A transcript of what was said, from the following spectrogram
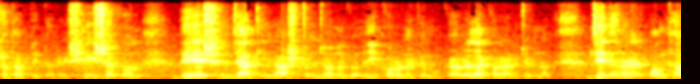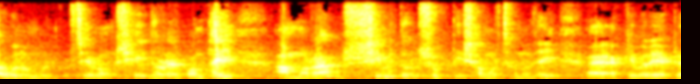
শতাব্দী ধরে, সেই সকল দেশ, জাতি, রাষ্ট্র, জনগণ এই করোনাকে মোকাবেলা করার জন্য যে ধরনের পন্থা অবলম্বন করছে এবং সেই ধরনের পন্থাই আমরা সীমিত শক্তি, সামর্থ্য অনুযায়ী একেবারে একটা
